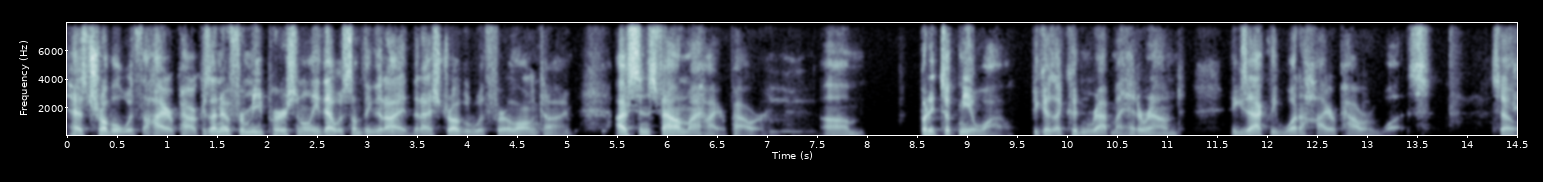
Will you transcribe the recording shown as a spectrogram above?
has trouble with the higher power because i know for me personally that was something that i that i struggled with for a long time i've since found my higher power Mhm. um, but it took me a while because I couldn't wrap my head around exactly what a higher power was. So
